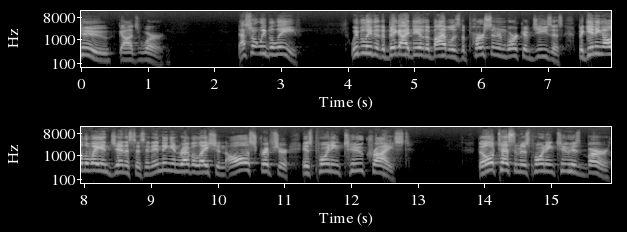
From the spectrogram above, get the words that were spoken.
to God's Word. That's what we believe. We believe that the big idea of the Bible is the person and work of Jesus. Beginning all the way in Genesis and ending in Revelation, all of Scripture is pointing to Christ. The Old Testament is pointing to his birth.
